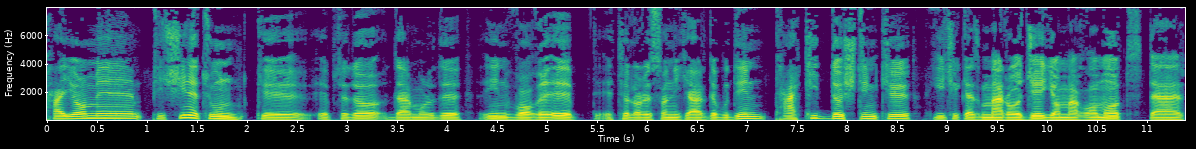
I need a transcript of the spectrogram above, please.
پیام پیشینتون که ابتدا در مورد این واقعه اطلاع رسانی کرده بودین تاکید داشتین که هیچ یک از مراجع یا مقامات در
